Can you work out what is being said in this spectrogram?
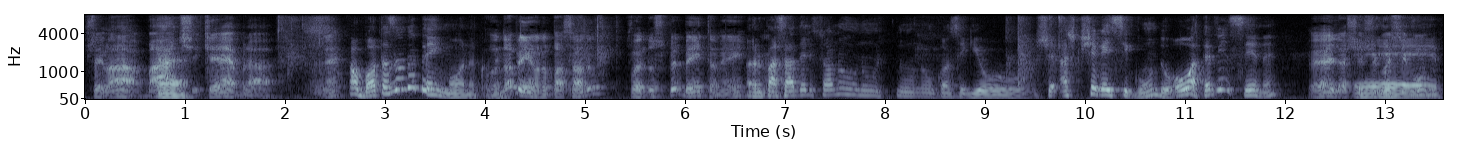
sei lá, bate, é. quebra, né? Ah, o Bottas anda bem em Mônaco. Anda né? bem, ano passado andou super bem também. Ano passado ele só não, não, não, não conseguiu. Acho que chegar em segundo, ou até vencer, né? É, ele que chegou em é, segundo.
